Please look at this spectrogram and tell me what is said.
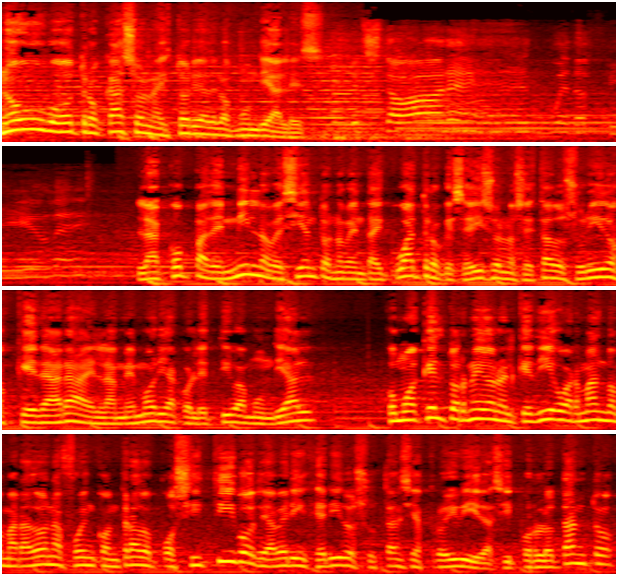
No hubo otro caso en la historia de los mundiales. La Copa de 1994 que se hizo en los Estados Unidos quedará en la memoria colectiva mundial como aquel torneo en el que Diego Armando Maradona fue encontrado positivo de haber ingerido sustancias prohibidas y por lo tanto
